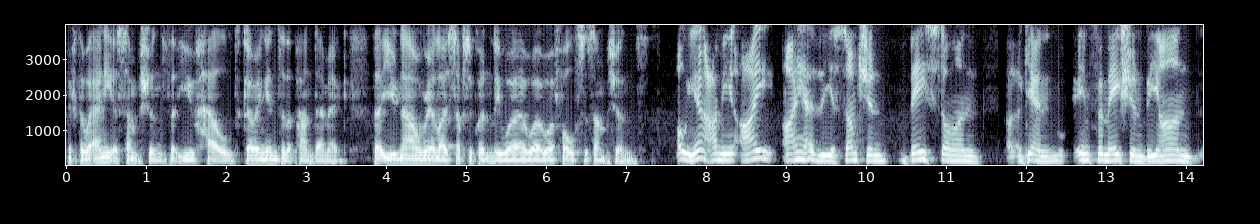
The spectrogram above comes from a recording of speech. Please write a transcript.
if there were any assumptions that you held going into the pandemic that you now realize subsequently were, were, were false assumptions. Oh yeah, I mean, I I had the assumption based on again information beyond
